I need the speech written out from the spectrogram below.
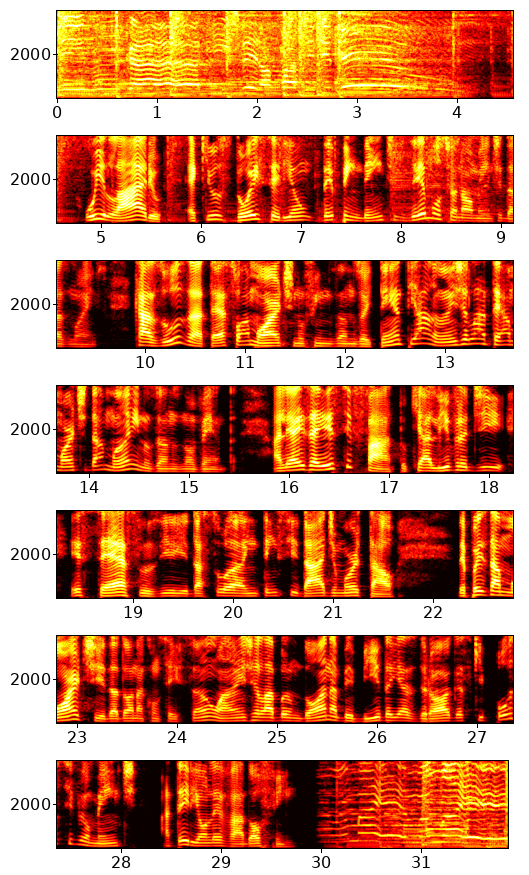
nem nunca quis ver a face de Deus. O hilário é que os dois seriam dependentes emocionalmente das mães. Cazuza até sua morte no fim dos anos 80 e a Ângela até a morte da mãe nos anos 90. Aliás, é esse fato que a livra de excessos e da sua intensidade mortal. Depois da morte da dona Conceição, a Ângela abandona a bebida e as drogas que possivelmente a teriam levado ao fim. Mamaê, mamaê,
